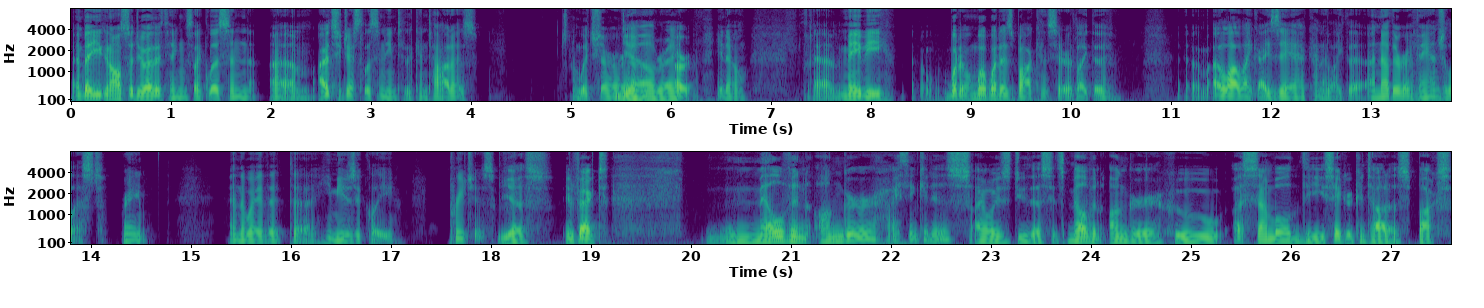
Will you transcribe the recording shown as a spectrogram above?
And, but you can also do other things like listen. Um, I would suggest listening to the cantatas, which are Yeah, um, right. Are, you know, uh, maybe what what what is Bach considered like the um, a lot like Isaiah, kind of like the another evangelist, right? In the way that uh, he musically preaches. Yes. In fact, Melvin Unger, I think it is. I always do this. It's Melvin Unger who assembled the sacred cantatas, Bach's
